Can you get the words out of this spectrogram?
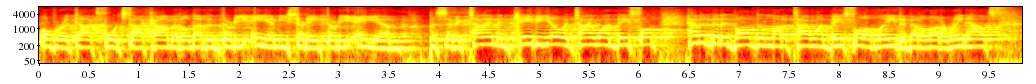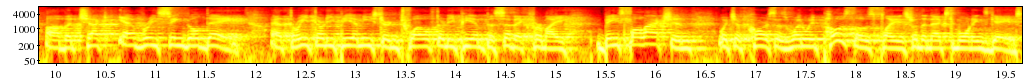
over at DocSports.com at 11:30 a.m. Eastern, 8:30 a.m. Pacific time. And KBO and Taiwan baseball haven't been involved in a lot of Taiwan baseball of late. They've had a lot of rainouts, uh, but check every single day at 3:30 p.m. Eastern, 12:30 p.m. Pacific for my baseball action, which of course is when we post those plays for the next morning's games.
